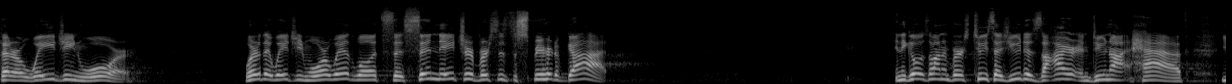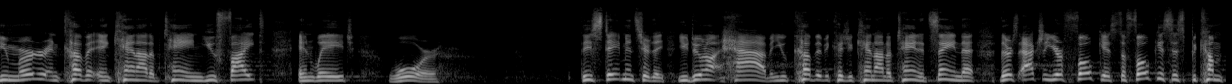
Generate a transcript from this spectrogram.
that are waging war. What are they waging war with? Well, it's the sin nature versus the Spirit of God. And he goes on in verse 2, he says, You desire and do not have. You murder and covet and cannot obtain. You fight and wage war. These statements here that you do not have and you covet because you cannot obtain, it's saying that there's actually your focus. The focus has become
